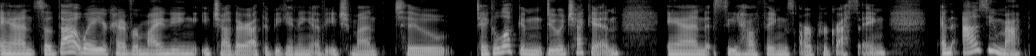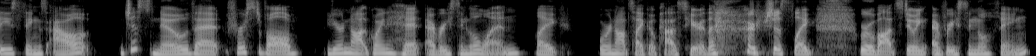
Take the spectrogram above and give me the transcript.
And so that way you're kind of reminding each other at the beginning of each month to take a look and do a check in and see how things are progressing. And as you map these things out, just know that, first of all, you're not going to hit every single one. Like, we're not psychopaths here that are just like robots doing every single thing.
